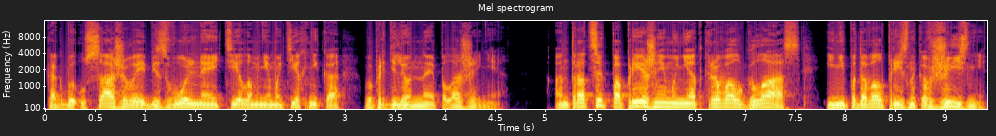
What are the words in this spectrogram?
как бы усаживая безвольное тело мнемотехника в определенное положение. Антрацит по-прежнему не открывал глаз и не подавал признаков жизни,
